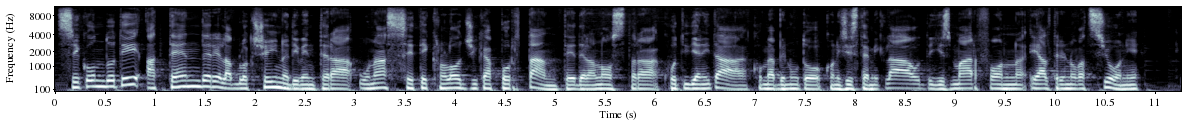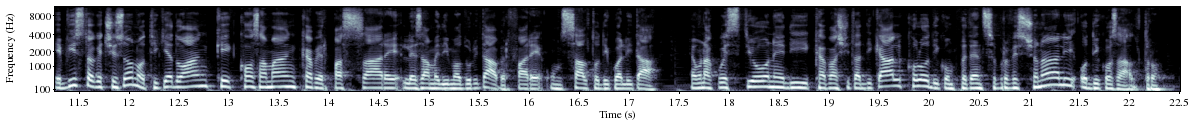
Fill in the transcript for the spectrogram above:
Secondo te attendere la blockchain diventerà un'asse tecnologica portante della nostra quotidianità, come è avvenuto con i sistemi cloud, gli smartphone e altre innovazioni? E visto che ci sono, ti chiedo anche cosa manca per passare l'esame di maturità, per fare un salto di qualità. È una questione di capacità di calcolo, di competenze professionali o di cos'altro?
